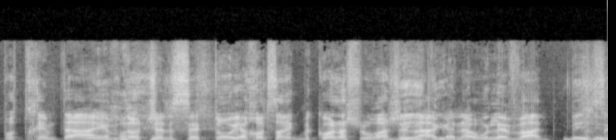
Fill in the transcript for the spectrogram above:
פותחים את העמדות של סטו, יכול לשחק בכל השורה של. ההגנה, הוא לבד. בדיוק.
